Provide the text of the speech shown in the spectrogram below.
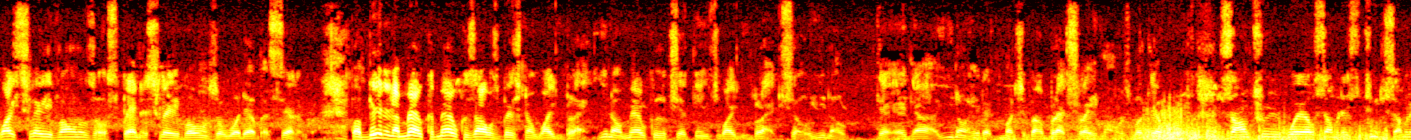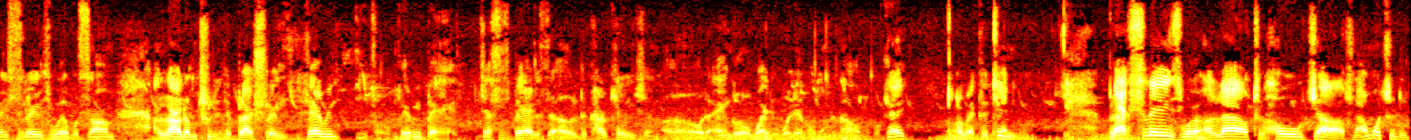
white slave owners or Spanish slave owners or whatever, etc. But being in America, America is always based on white and black. You know, America looks at things white and black. So, you know, uh, you don't hear that much about black slave owners, but there were some treated well, some of them treated some of their slaves well, but some, a lot of them treated the black slaves very evil, very bad, just as bad as the uh, the Caucasian uh, or the Anglo white or whatever you want to call them. Okay, all right, continue. Black slaves were allowed to hold jobs. Now I want you to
